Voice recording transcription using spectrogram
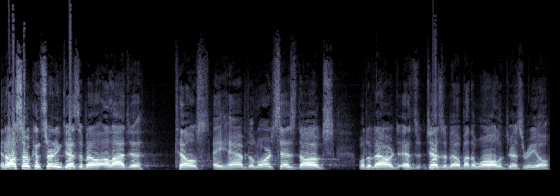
And also concerning Jezebel, Elijah tells Ahab, The Lord says dogs will devour Jezebel by the wall of Jezreel.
